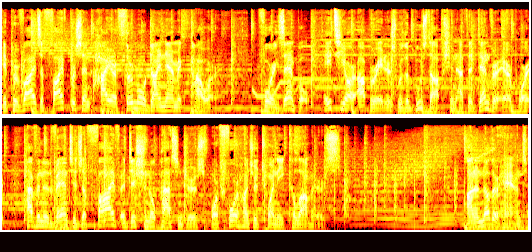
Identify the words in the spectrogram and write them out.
It provides a 5% higher thermodynamic power. For example, ATR operators with a boost option at the Denver airport have an advantage of 5 additional passengers or 420 kilometers. On another hand,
